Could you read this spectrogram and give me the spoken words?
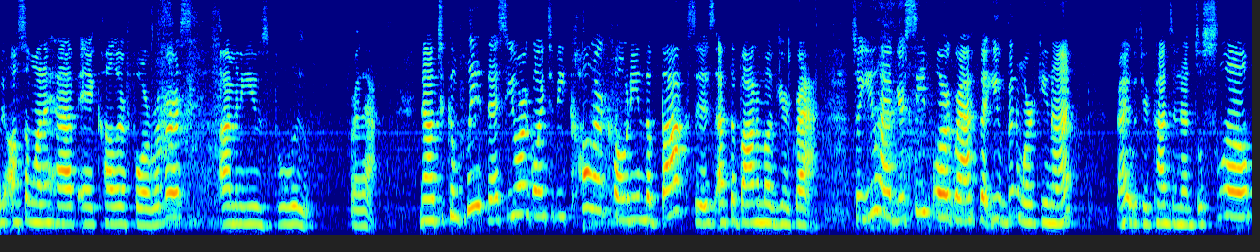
We also want to have a color for reverse. I'm going to use blue for that. Now to complete this, you are going to be color coding the boxes at the bottom of your graph. So you have your seafloor graph that you've been working on, right, with your continental slope,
